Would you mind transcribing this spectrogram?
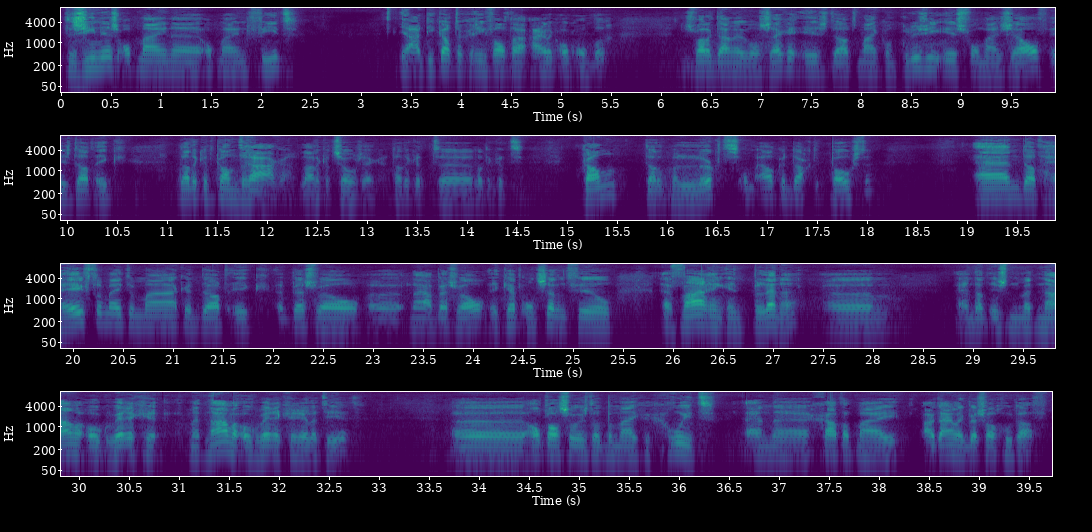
te zien is op mijn, uh, op mijn feed. Ja, die categorie valt daar eigenlijk ook onder. Dus wat ik daarmee wil zeggen is dat mijn conclusie is voor mijzelf, is dat ik, dat ik het kan dragen. Laat ik het zo zeggen. Dat ik het, dat ik het kan dat het me lukt om elke dag te posten. En dat heeft ermee te maken dat ik best wel, uh, nou ja, best wel, ik heb ontzettend veel ervaring in plannen. Um, en dat is met name ook werk, met name ook werkgerelateerd. Uh, althans, zo is dat bij mij gegroeid. En uh, gaat dat mij uiteindelijk best wel goed af.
